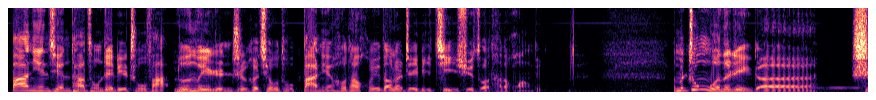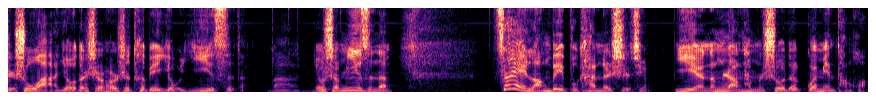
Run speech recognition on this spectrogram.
八年前，他从这里出发，沦为人质和囚徒。八年后，他回到了这里，继续做他的皇帝。那么，中国的这个史书啊，有的时候是特别有意思的啊。有什么意思呢？再狼狈不堪的事情，也能让他们说的冠冕堂皇。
